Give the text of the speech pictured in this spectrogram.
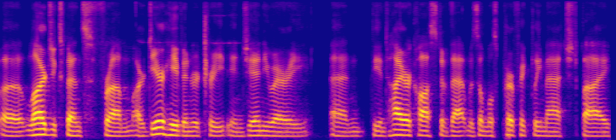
a large expense from our Deer Haven retreat in January, and the entire cost of that was almost perfectly matched by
